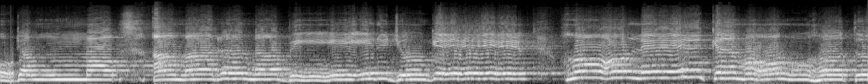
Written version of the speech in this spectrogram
জন্ম আমার নবীর যুগে হলে কেমন হতো?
